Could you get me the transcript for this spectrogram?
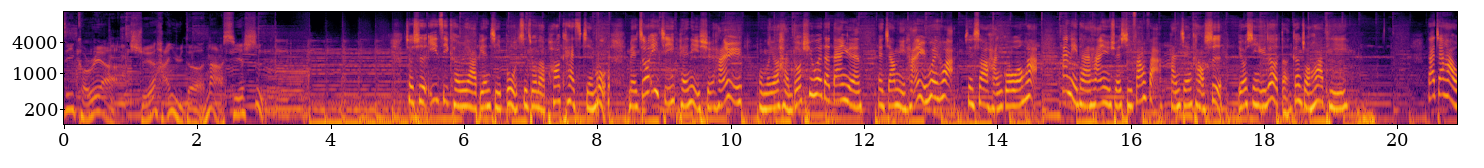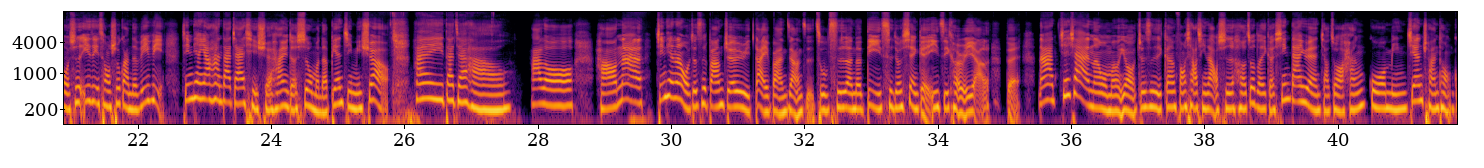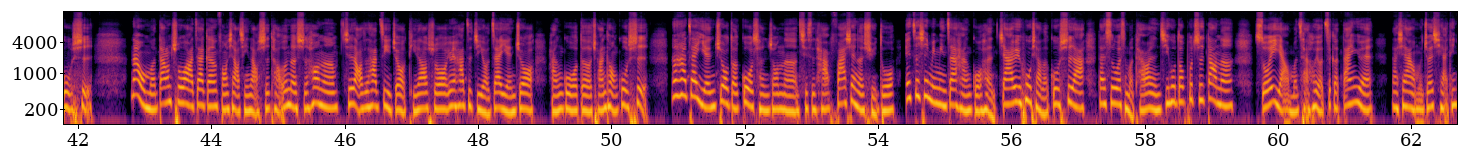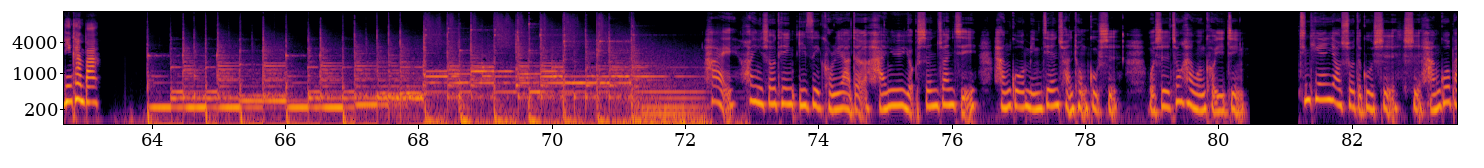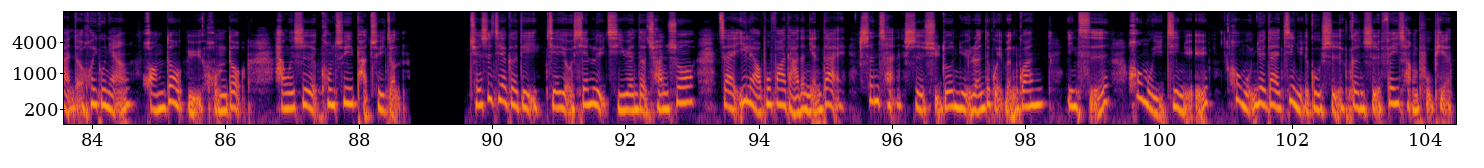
Easy Korea 学韩语的那些事。这是 Easy Korea 编辑部制作的 Podcast 节目，每周一集陪你学韩语。我们有很多趣味的单元，会教你韩语绘画，介绍韩国文化，和你谈韩语学习方法、韩检考试、流行娱乐等各种话题。大家好，我是 Easy 丛书馆的 Vivi，今天要和大家一起学韩语的是我们的编辑 Michelle。嗨，大家好。Hello，好，那今天呢，我就是帮 Jerry 代班这样子，主持人的第一次就献给 Easy Korea 了。对，那接下来呢，我们有就是跟冯小琴老师合作的一个新单元，叫做韩国民间传统故事。那我们当初啊，在跟冯小琴老师讨论的时候呢，其实老师他自己就有提到说，因为他自己有在研究韩国的传统故事，那他在研究的过程中呢，其实他发现了许多，诶，这些明明在韩国很家喻户晓的故事啊，但是为什么台湾人几乎都不知道呢？所以啊，我们才会有这个单元。那现在我们就一起来听听看吧。嗨，欢迎收听 Easy Korea 的韩语有声专辑《韩国民间传统故事》，我是中韩文口译静。今天要说的故事是韩国版的《灰姑娘》黄豆与红豆，韩文是空吹帕吹 전。 全世界各地皆有仙女奇缘的传说。在医疗不发达的年代，生产是许多女人的鬼门关，因此后母与妓女、后母虐待妓女的故事更是非常普遍。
